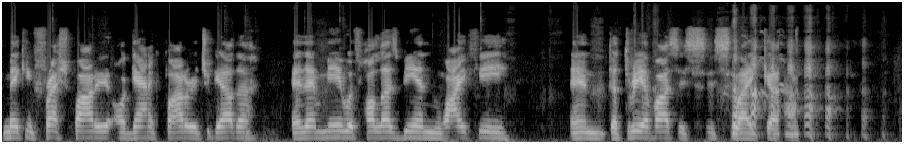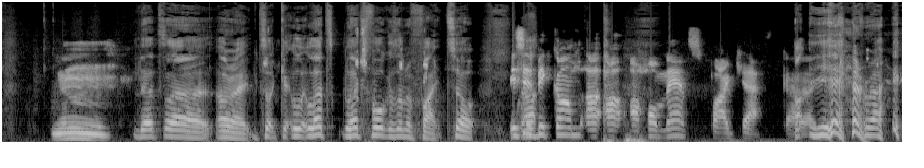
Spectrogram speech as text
making fresh pottery, organic pottery together. And then me with her lesbian wifey, and the three of us is is like, uh, mm. That's uh all right. So let's let's focus on the fight. So this has Uh, become a, a, a romance podcast. uh, yeah, right.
